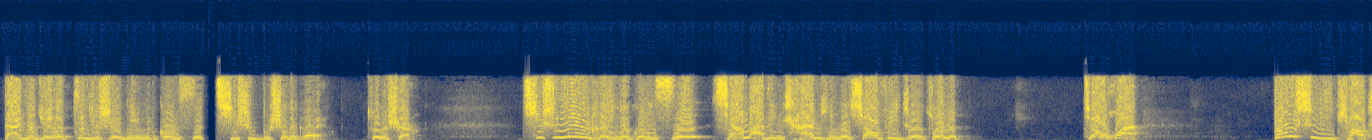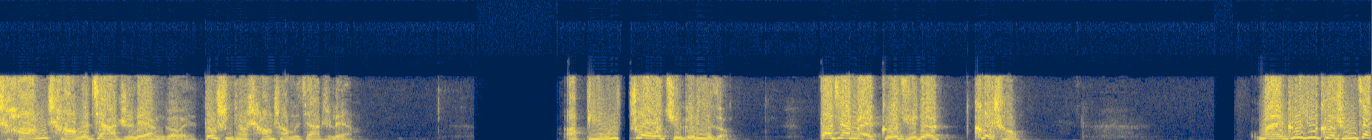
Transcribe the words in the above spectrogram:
大家就觉得这就是你们公司，其实不是的，各位做的事儿。其实任何一个公司想把这个产品跟消费者做了交换，都是一条长长的价值链，各位都是一条长长的价值链啊。比如说我举个例子，大家买格局的课程，买格局课程在。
